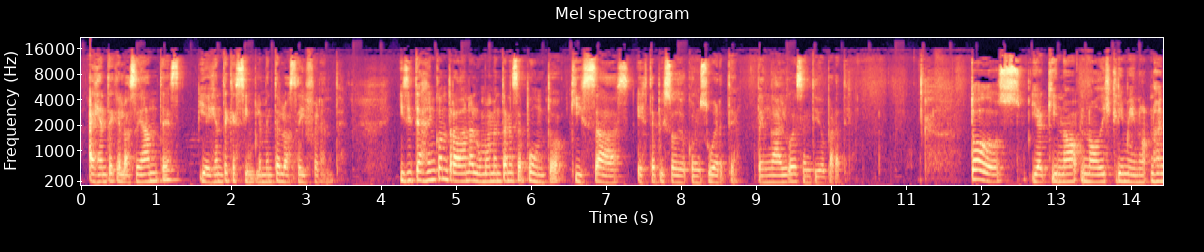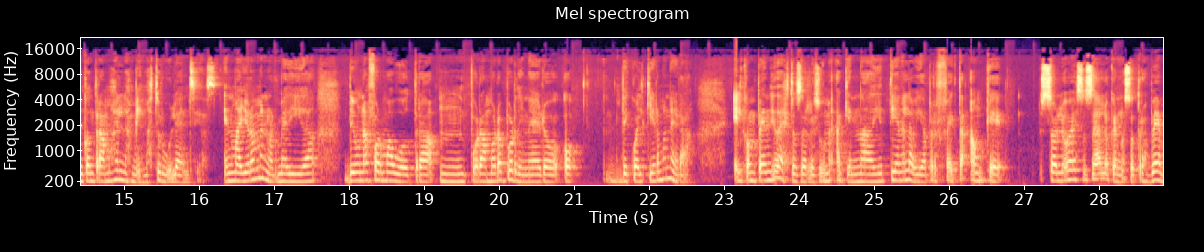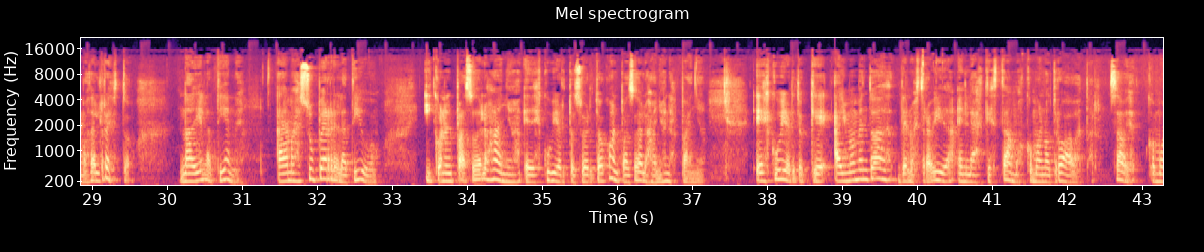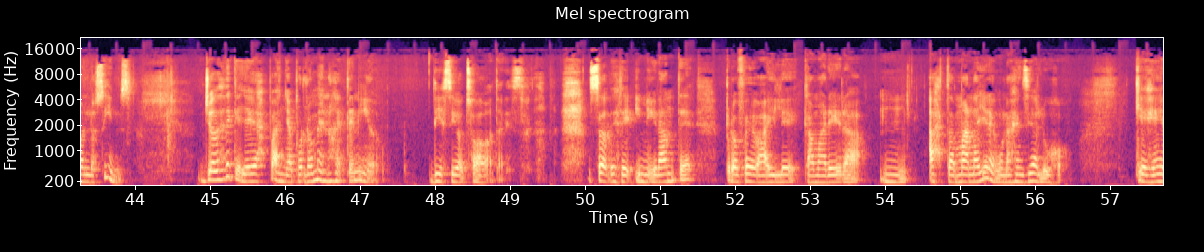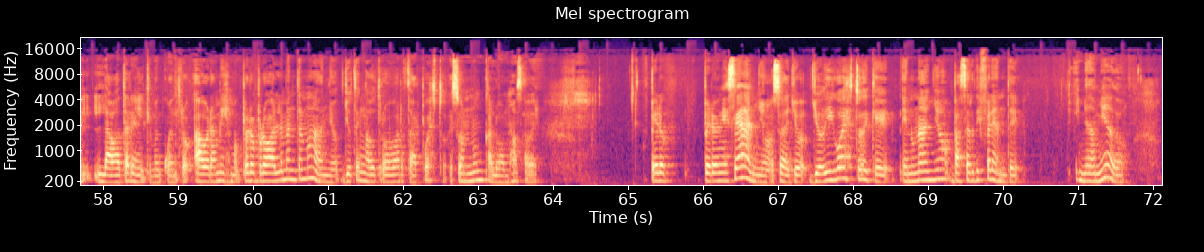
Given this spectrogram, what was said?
hay gente que lo hace antes y hay gente que simplemente lo hace diferente. Y si te has encontrado en algún momento en ese punto, quizás este episodio con suerte tenga algo de sentido para ti. Todos, y aquí no, no discrimino, nos encontramos en las mismas turbulencias, en mayor o menor medida, de una forma u otra, mm, por amor o por dinero, o de cualquier manera. El compendio de esto se resume a que nadie tiene la vida perfecta, aunque solo eso sea lo que nosotros vemos del resto. Nadie la tiene. Además es súper relativo. Y con el paso de los años he descubierto, sobre todo con el paso de los años en España, he descubierto que hay momentos de nuestra vida en las que estamos como en otro avatar, ¿sabes? Como en los Sims. Yo desde que llegué a España por lo menos he tenido 18 avatares. o sea, desde inmigrante, profe de baile, camarera, mm, hasta manager en una agencia de lujo. Que es el, avatar en el que me encuentro ahora mismo. Pero probablemente en un año yo tenga otro avatar puesto. Eso nunca lo vamos a saber. Pero, pero en ese año, o sea, yo, yo digo esto de que en un año va a ser diferente y me da miedo.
